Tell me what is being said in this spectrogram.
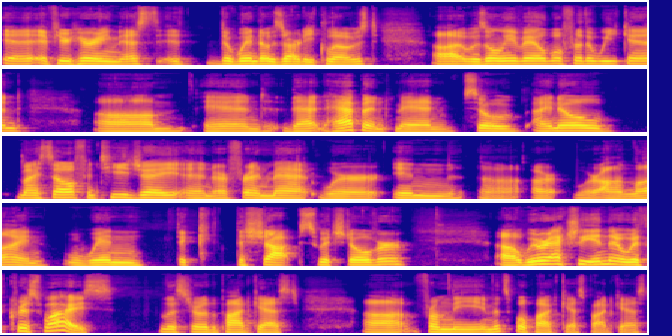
If you're hearing this, it, the window's already closed. Uh, it was only available for the weekend, um, and that happened, man. So I know myself and TJ and our friend Matt were in, uh, our, were online when the the shop switched over. Uh, we were actually in there with Chris Weiss, listener of the podcast, uh, from the Invincible podcast podcast,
